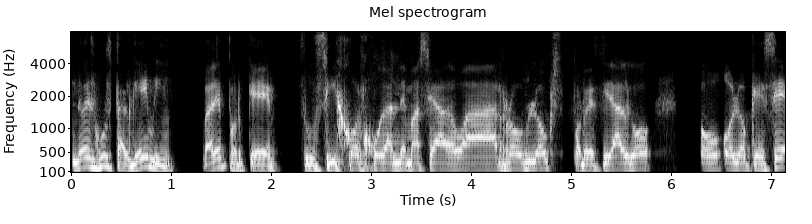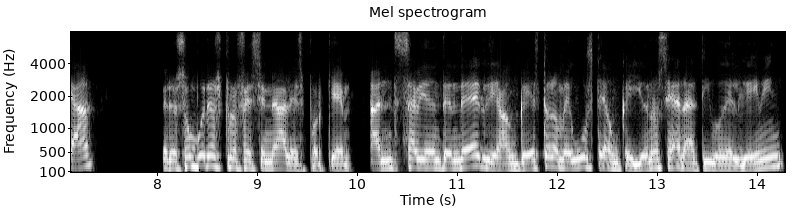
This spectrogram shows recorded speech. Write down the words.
no les gusta el gaming, ¿vale? Porque sus hijos juegan demasiado a Roblox, por decir algo, o, lo que sea, pero son buenos profesionales porque han sabido entender, y aunque esto no me guste, aunque yo no sea nativo del gaming,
